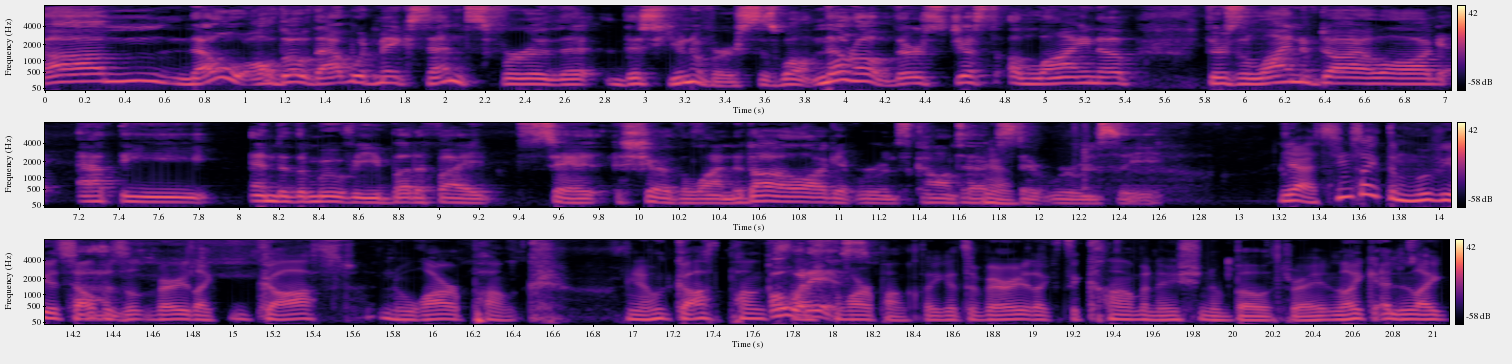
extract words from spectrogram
No, although that would make sense for the this universe as well. No, no, there's just a line of there's a line of dialogue at the end of the movie, but if I say share the line of dialogue, it ruins context, it ruins the Yeah, it seems like the movie itself Um, is very like goth noir punk. You know, goth punk Oh, slash noir punk. Like it's a very like the combination of both, right? And like and like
